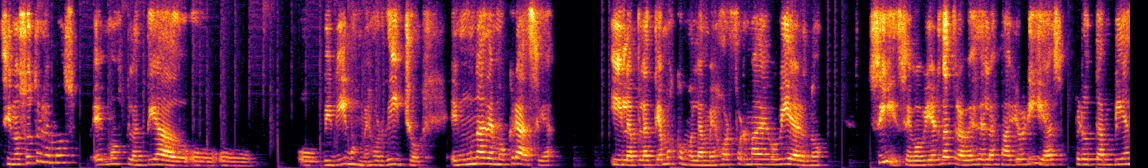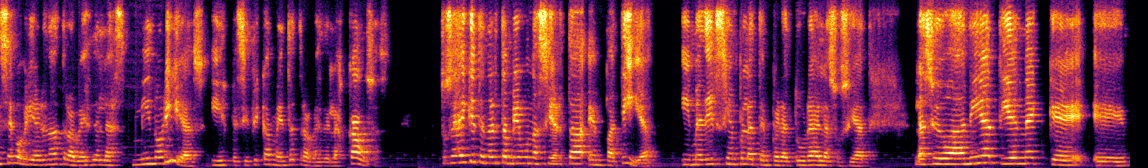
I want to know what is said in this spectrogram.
Si nosotros hemos, hemos planteado o, o vivimos, mejor dicho, en una democracia y la planteamos como la mejor forma de gobierno, Sí, se gobierna a través de las mayorías, pero también se gobierna a través de las minorías y específicamente a través de las causas. Entonces hay que tener también una cierta empatía y medir siempre la temperatura de la sociedad. La ciudadanía tiene que, eh,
